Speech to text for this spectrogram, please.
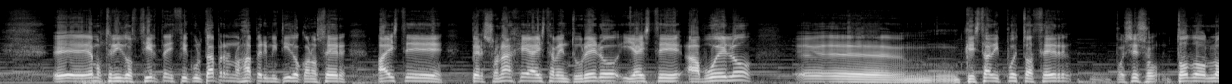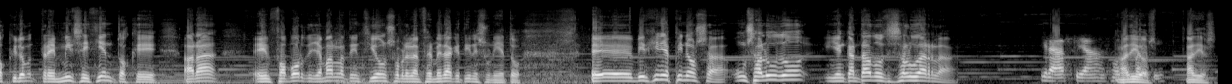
Eh, hemos tenido cierta dificultad, pero nos ha permitido conocer a este personaje, a este aventurero y a este abuelo eh, que está dispuesto a hacer pues eso, todos los kilómetros, 3.600 que hará en favor de llamar la atención sobre la enfermedad que tiene su nieto. Eh, Virginia Espinosa, un saludo y encantado de saludarla. Gracias. Adiós, adiós.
